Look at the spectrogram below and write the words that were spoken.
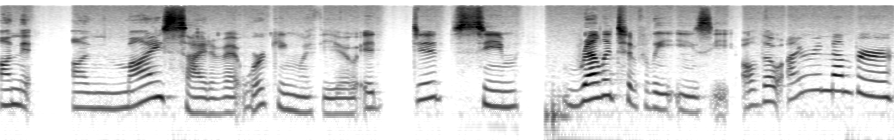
on the on my side of it, working with you, it did seem relatively easy. Although I remember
